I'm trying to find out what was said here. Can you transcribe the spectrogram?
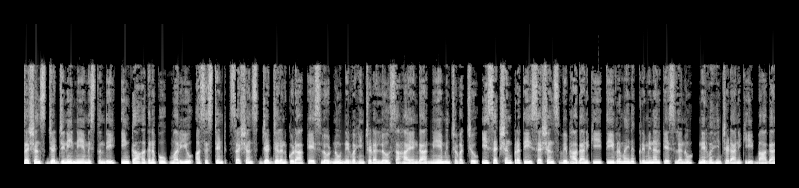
సెషన్స్ జడ్జిని నియమిస్తుంది. ఇంకా అదనపు మరియు అసిస్టెంట్ సెషన్స్ జడ్జిలను కూడా కేసు లోడ్ను నిర్వహించడంలో సహాయంగా నియమించవచ్చు. ఈ సెక్షన్ ప్రతి సెషన్స్ విభాగానికి తీవ్రమైన క్రిమినల్ కేసులను నిర్వహించడానికి బాగా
